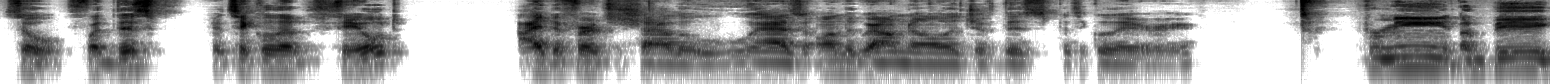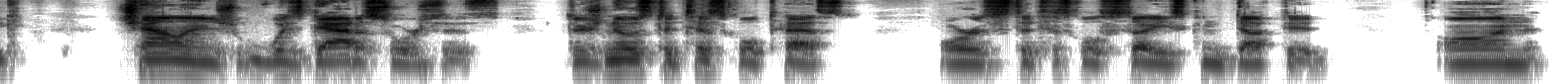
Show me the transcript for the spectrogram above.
So for this particular field, I defer to Shiloh, who has on the ground knowledge of this particular area. For me, a big challenge was data sources. There's no statistical test or statistical studies conducted on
